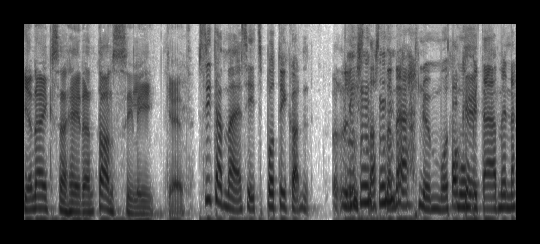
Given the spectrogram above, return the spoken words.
Ja näikö sä heidän tanssiliikkeet? Sitä mä en siitä Spotikan listasta nähnyt, mutta mun Okei. pitää mennä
